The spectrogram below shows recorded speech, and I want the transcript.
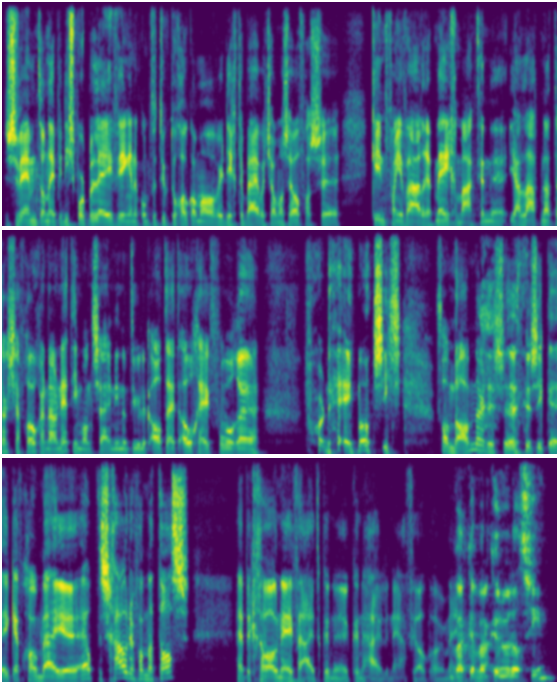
zwemt. Dan heb je die sportbeleving. En dan komt het natuurlijk toch ook allemaal weer dichterbij. Wat je allemaal zelf als uh, kind van je vader hebt meegemaakt. En uh, ja, laat Natasja Vroger nou net iemand zijn. Die natuurlijk altijd oog heeft voor voor de emoties van de ander. Dus, dus ik, ik heb gewoon bij, op de schouder van Natas heb ik gewoon even uit kunnen, kunnen huilen. Nou ja, viel ook wel weer mee. Waar, waar kunnen we dat zien?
